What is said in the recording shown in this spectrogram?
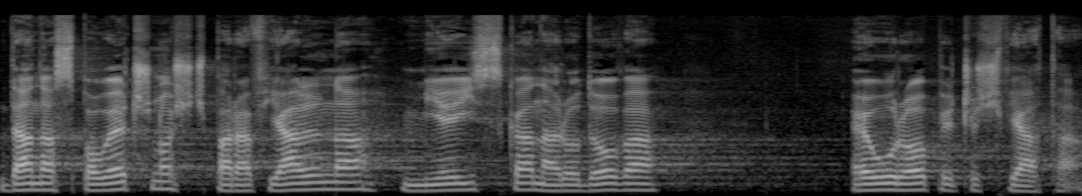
dana społeczność parafialna, miejska, narodowa Europy czy świata.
